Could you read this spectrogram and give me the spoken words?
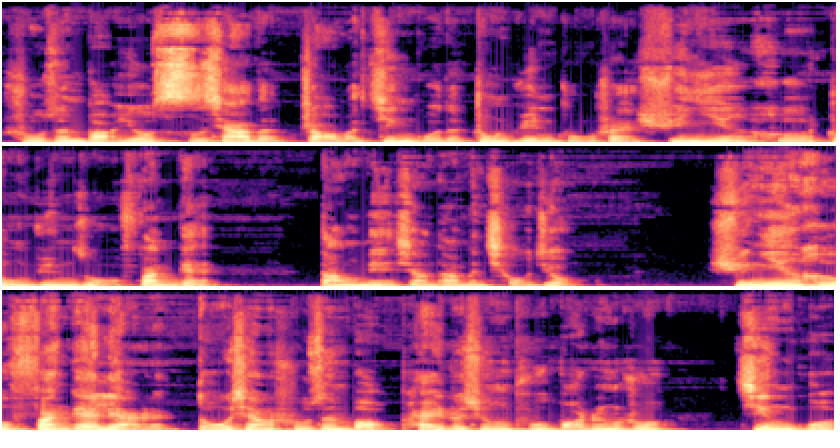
叔孙豹又私下的找了晋国的中军主帅荀婴和中军佐范盖，当面向他们求救。荀婴和范盖俩人都向叔孙豹拍着胸脯保证说，晋国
